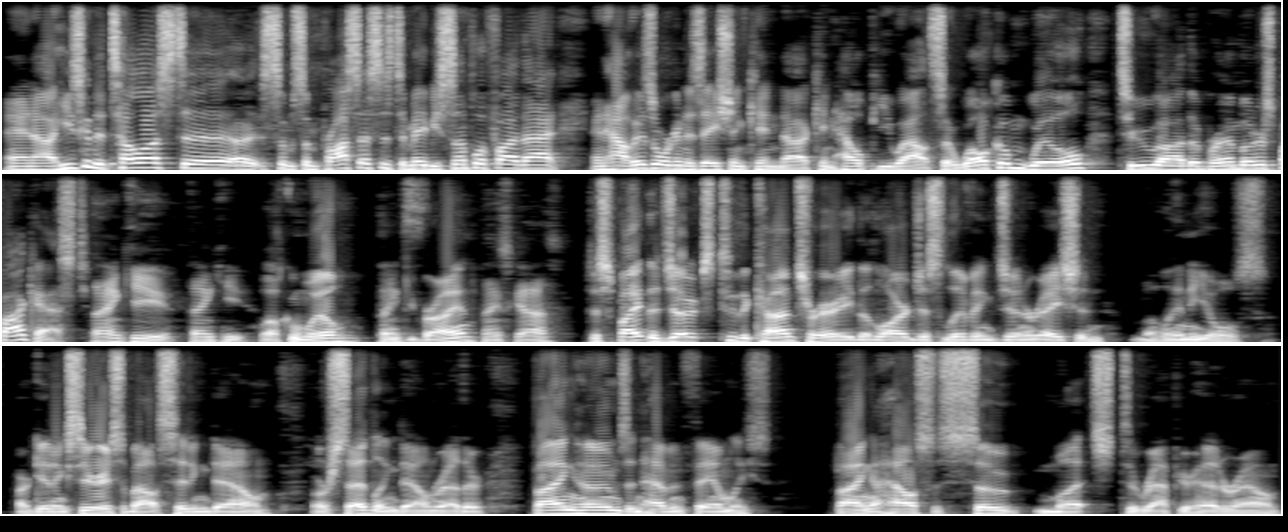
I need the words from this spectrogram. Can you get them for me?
and uh, he's going to tell us to uh, some some processes to maybe simplify that and how his organization can uh, can help you out. So welcome, Will, to uh, the Brand Builders podcast. Thank you, thank you. Welcome, Will. Thank Thanks. you, Brian. Thanks, guys. Despite the jokes to the contrary, the largest living generation, millennials, are getting serious about sitting down or settling down rather, buying homes and having families. Buying a house is so much to wrap your head around.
